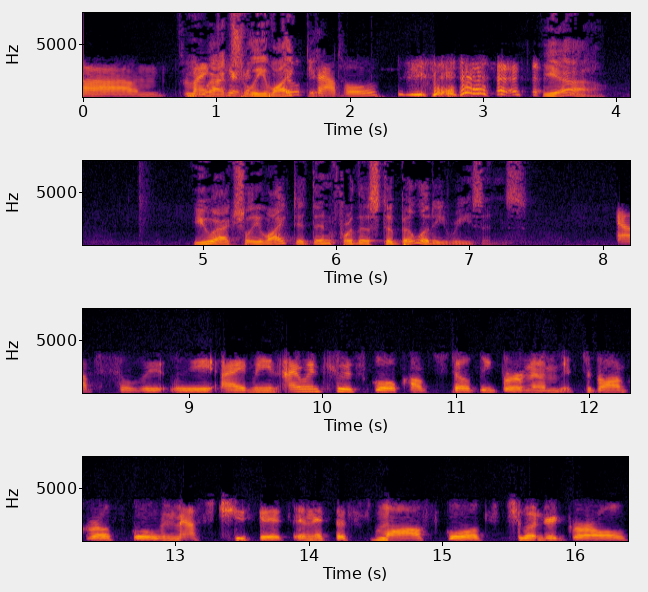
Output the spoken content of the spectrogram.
um So my you actually liked still it. travel. Yeah. You actually liked it then for the stability reasons. Absolutely. I mean, I went to a school called Stoneleigh Burnham. It's an all girls school in Massachusetts, and it's a small school. It's 200 girls,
